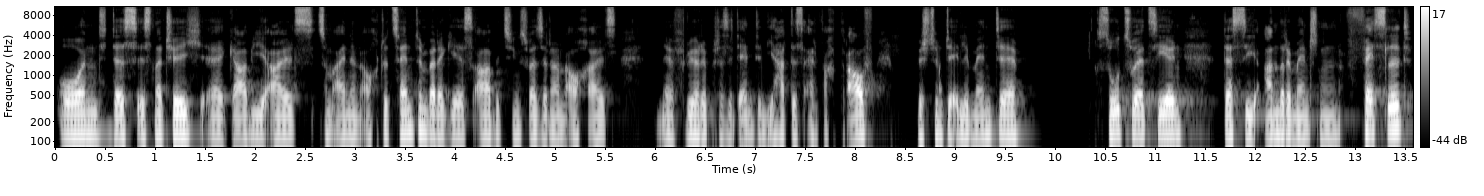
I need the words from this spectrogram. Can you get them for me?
Und das ist natürlich äh, Gabi als zum einen auch Dozentin bei der GSA, beziehungsweise dann auch als äh, frühere Präsidentin, die hat es einfach drauf, bestimmte Elemente so zu erzählen, dass sie andere Menschen fesselt.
